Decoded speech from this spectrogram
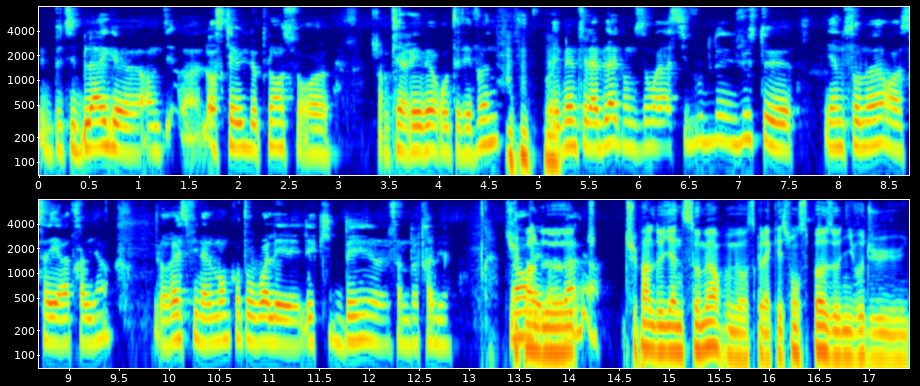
une petite blague euh, euh, lorsqu'il y a eu le plan sur Jean-Pierre River au téléphone. J'avais même fait la blague en disant voilà, si vous donnez juste Yann Sommer, ça ira très bien. Le reste, finalement, quand on voit l'équipe B, ça me va très bien. Tu parles de, tu parles de Yann Sommer parce que la question se pose au niveau du,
